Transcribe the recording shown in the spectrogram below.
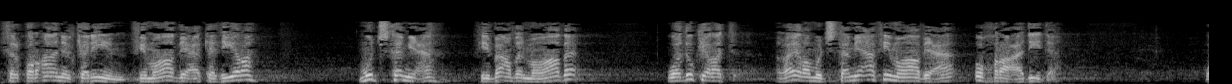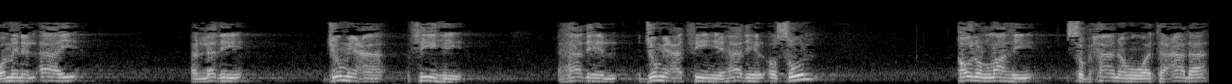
في القرآن الكريم في مواضع كثيرة مجتمعة في بعض المواضع وذكرت غير مجتمعة في مواضع أخرى عديدة. ومن الآي الذي جمع فيه هذه جمعت فيه هذه الأصول قول الله سبحانه وتعالى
